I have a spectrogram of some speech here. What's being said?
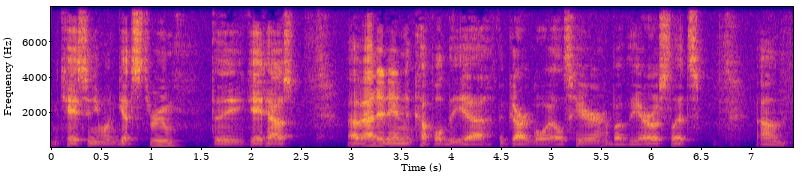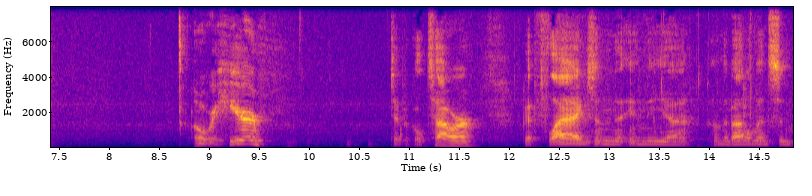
in case anyone gets through the gatehouse. I've added in a couple of the, uh, the gargoyles here above the arrow slits. Um, over here, typical tower, got flags in the, in the uh, on the battlements, and,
